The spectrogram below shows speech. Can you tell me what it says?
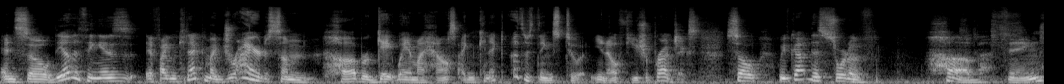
And so the other thing is, if I can connect my dryer to some hub or gateway in my house, I can connect other things to it, you know, future projects. So we've got this sort of hub thing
